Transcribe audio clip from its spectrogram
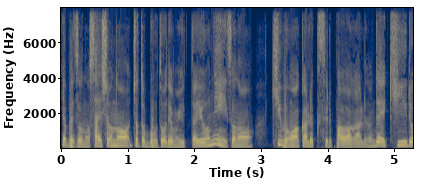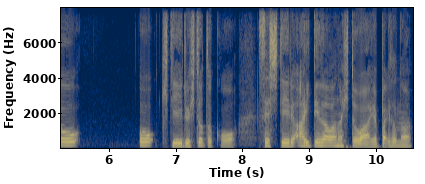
やっぱりその最初のちょっと冒頭でも言ったように、その気分を明るくするパワーがあるので、黄色を着ている人とこう、接している相手側の人は、やっぱりその、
